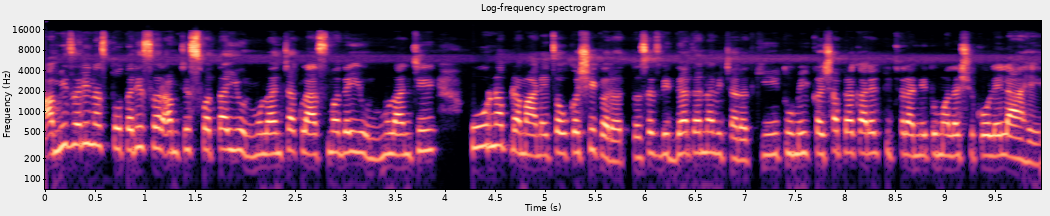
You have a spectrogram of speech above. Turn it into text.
आम्ही जरी नसतो तरी सर आमचे स्वतः येऊन मुलांच्या क्लासमध्ये येऊन मुलांची पूर्णप्रमाणे चौकशी करत तसेच विद्यार्थ्यांना विचारत की तुम्ही कशा प्रकारे टीचरांनी तुम्हाला शिकवलेलं आहे?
